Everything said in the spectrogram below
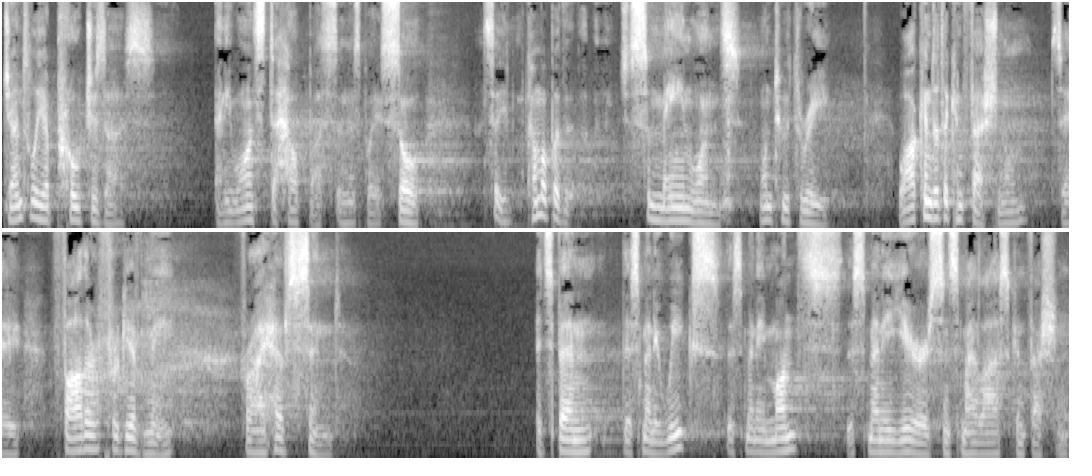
gently approaches us and he wants to help us in this place. So, I say, come up with just some main ones one, two, three. Walk into the confessional, say, Father, forgive me, for I have sinned. It's been this many weeks, this many months, this many years since my last confession.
